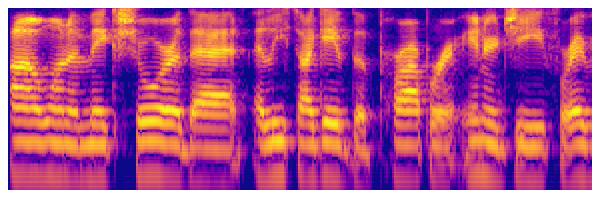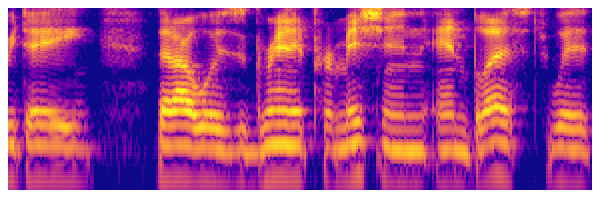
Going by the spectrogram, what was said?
I want to make sure that at least I gave the proper energy for every day that I was granted permission and blessed with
